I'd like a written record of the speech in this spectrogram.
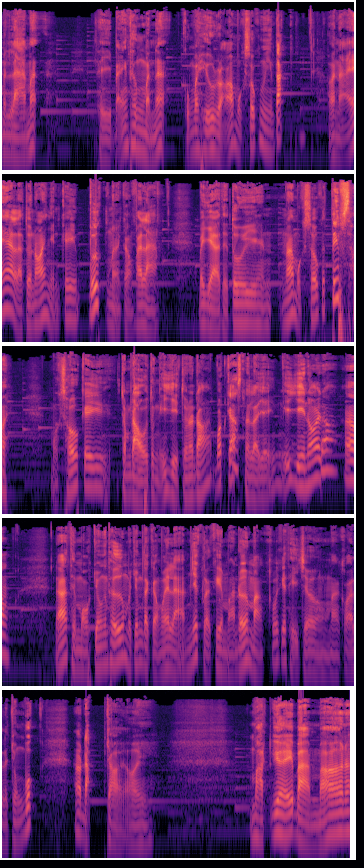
mình làm á thì bản thân mình á cũng phải hiểu rõ một số nguyên tắc. Hồi nãy á, là tôi nói những cái bước mà cần phải làm bây giờ thì tôi nói một số cái tips thôi một số cái trong đầu tôi nghĩ gì tôi nói đó podcast này là vậy nghĩ gì nói đó phải không? Đó thì một trong những thứ mà chúng ta cần phải làm nhất là khi mà đối mặt với cái thị trường mà gọi là Trung Quốc nó đập trời ơi mệt ghê bà mơ nó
